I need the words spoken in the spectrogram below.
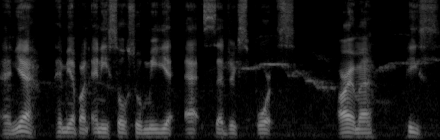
And yeah, hit me up on any social media at Cedric Sports. All right, man. Peace.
